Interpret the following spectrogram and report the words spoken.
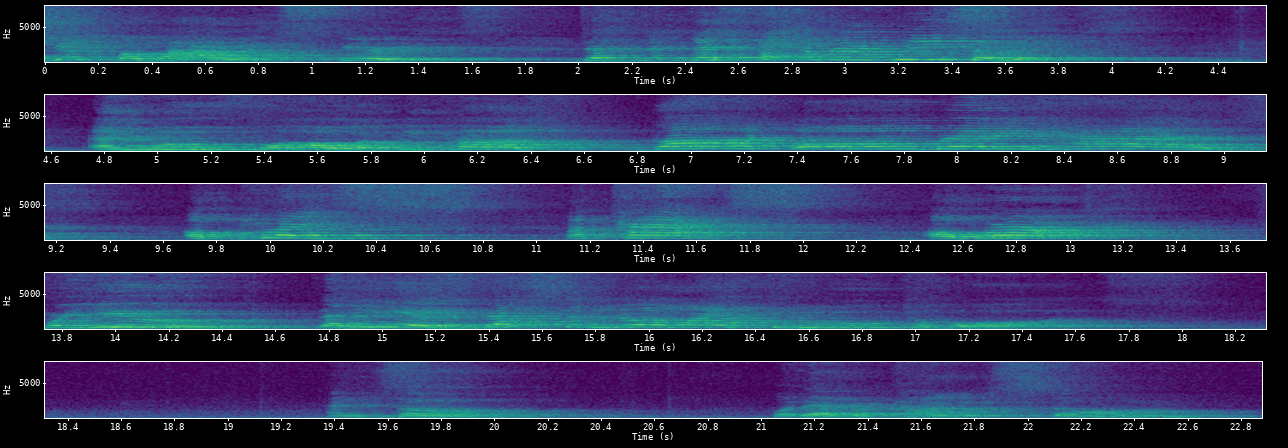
ship of our experience. Just, just take a little piece of it and move forward because God already has a place, a task, a work for you that He has destined your life to move towards. And so, whatever kind of storm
